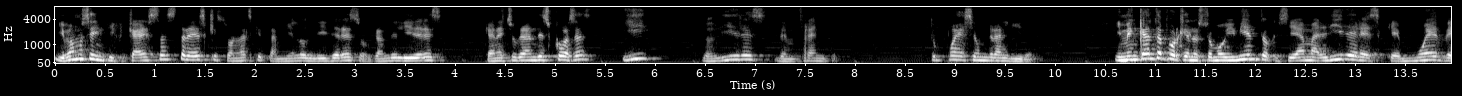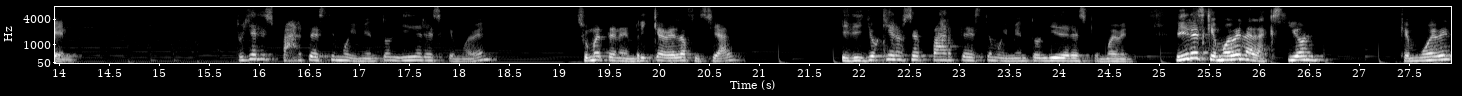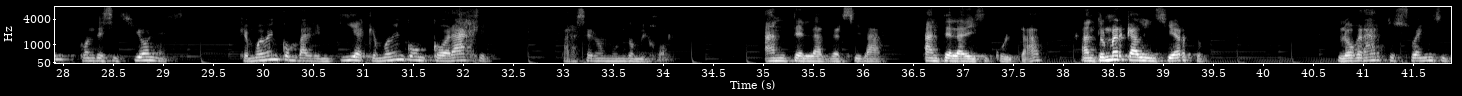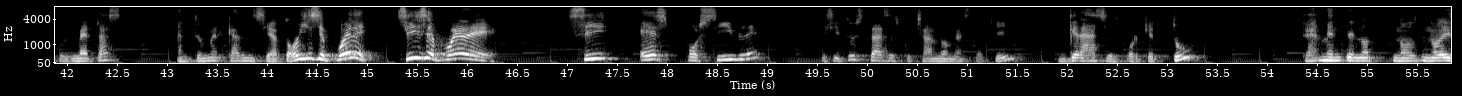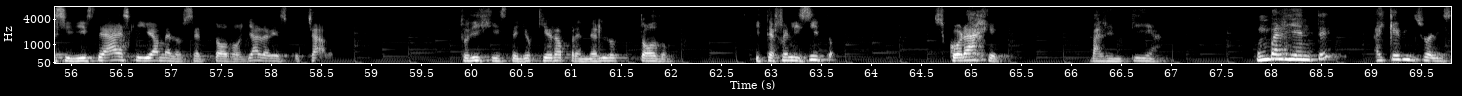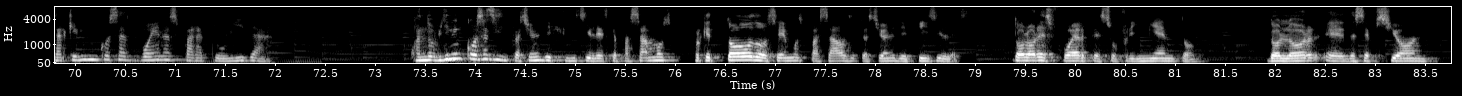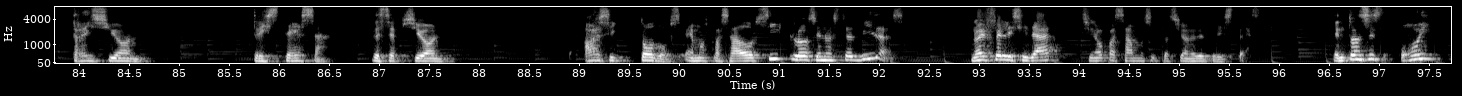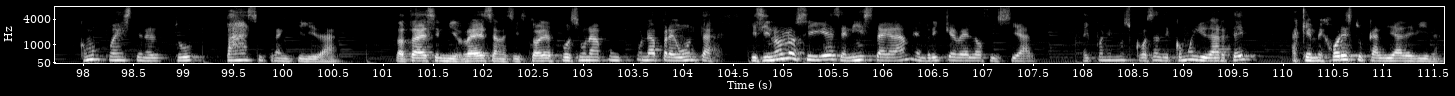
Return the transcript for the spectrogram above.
Y vamos a identificar estas tres que son las que también los líderes, los grandes líderes que han hecho grandes cosas y los líderes de enfrente tú puedes ser un gran líder. Y me encanta porque nuestro movimiento que se llama Líderes que Mueven, tú ya eres parte de este movimiento, Líderes que Mueven. Súmete en Enrique Vela Oficial y di, yo quiero ser parte de este movimiento, Líderes que Mueven. Líderes que mueven a la acción, que mueven con decisiones, que mueven con valentía, que mueven con coraje para hacer un mundo mejor. Ante la adversidad, ante la dificultad, ante un mercado incierto. Lograr tus sueños y tus metas ante un mercado incierto. Oye, se puede, sí se puede, sí es posible. Y si tú estás escuchándome hasta aquí, gracias porque tú realmente no, no, no decidiste, ah, es que yo ya me lo sé todo, ya lo había escuchado. Tú dijiste, yo quiero aprenderlo todo. Y te felicito. Es coraje, valentía, un valiente, hay que visualizar que vienen cosas buenas para tu vida. Cuando vienen cosas y situaciones difíciles que pasamos, porque todos hemos pasado situaciones difíciles, dolores fuertes, sufrimiento, dolor, eh, decepción, traición, tristeza, decepción. Ahora sí, todos hemos pasado ciclos en nuestras vidas. No hay felicidad si no pasamos situaciones de tristeza. Entonces, hoy ¿Cómo puedes tener tu paz y tranquilidad? La otra vez en mis redes, en las historias, puse una, una pregunta. Y si no nos sigues en Instagram, Enrique Vela Oficial, ahí ponemos cosas de cómo ayudarte a que mejores tu calidad de vida.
